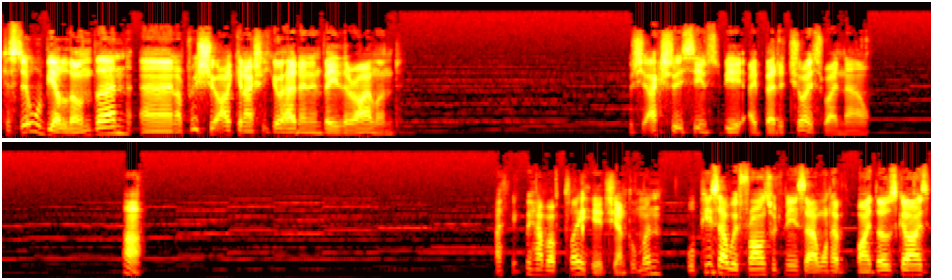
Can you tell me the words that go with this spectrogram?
Castile would be alone then, and I'm pretty sure I can actually go ahead and invade their island. Which actually seems to be a better choice right now. Huh. Think we have our play here, gentlemen. We'll peace out with France, which means that I won't have to fight those guys.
